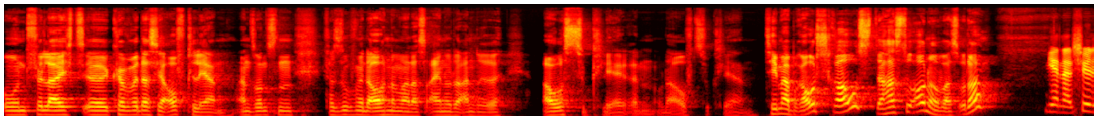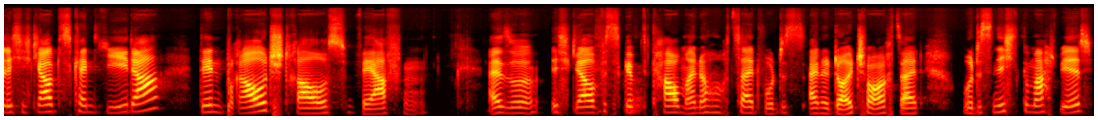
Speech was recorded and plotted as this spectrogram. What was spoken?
und vielleicht, äh, können wir das ja aufklären. Ansonsten versuchen wir da auch noch mal das ein oder andere auszuklären oder aufzuklären. Thema Brautstrauß, da hast du auch noch was, oder? Ja, natürlich. Ich glaube, das kennt jeder, den Brautstrauß werfen. Also, ich glaube, es gibt kaum eine Hochzeit, wo das eine deutsche Hochzeit, wo das nicht gemacht wird.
